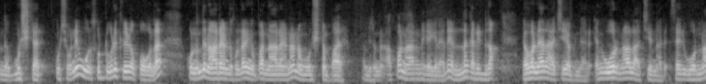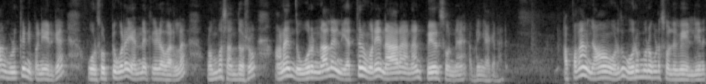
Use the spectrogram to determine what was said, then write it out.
அந்த முடிச்சிட்டார். முடிச்ச உடனே ஒரு சொட்டு கூட கீழே போகலை. கொண்டு வந்து நாராயணன் சொல்கிறார் இங்கப்பா நாராயணா நான் முடிச்சிட்டேன் பாரு. அப்படி சொன்னார். அப்போ நாராயணன் கேட்குறாரு எல்லாம் கரெக்டு தான். எவ்வளோ நேரம் ஆச்சு? அப்படின்னாரு. எனக்கு ஒரு நாள் ஆச்சுன்னாரு சரி ஒரு நாள் முழுக்க நீ பண்ணியிருக்கேன் ஒரு சொட்டு கூட எண்ணெய் கீழே வரல. ரொம்ப சந்தோஷம். ஆனால் இந்த ஒரு நாள் நீ எத்தனை முறை நாராயணான்னு பேர் சொன்னேன் அப்படின்னு கேட்குறாரு. அப்போ தான் ஞாபகம் வருது ஒரு முறை கூட சொல்லவே இல்லைன்னு.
